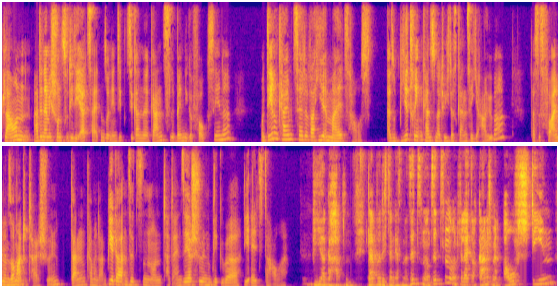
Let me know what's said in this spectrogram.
Plauen hatte nämlich schon zu DDR-Zeiten, so in den 70ern, eine ganz lebendige Folkszene. Und deren Keimzelle war hier im Malzhaus. Also Bier trinken kannst du natürlich das ganze Jahr über. Das ist vor allem im Sommer total schön. Dann kann man da im Biergarten sitzen und hat einen sehr schönen Blick über die Elsteraue. Biergarten. Da würde ich dann erstmal sitzen und sitzen und vielleicht auch gar nicht mehr aufstehen.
